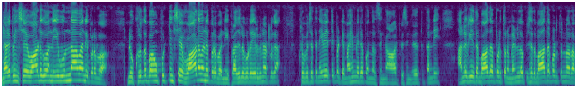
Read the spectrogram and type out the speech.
నడిపించే వాడుగా నీవు ఉన్నావని ప్రభు. నువ్వు కృతభావం పుట్టించే వాడవని ప్రభా. నీ ప్రజలు కూడా ఎరిగినట్లుగా కృపచేత నీవెత్తి పట్టి మహిమ సింగ ఆర్పి ఆర్పిసింగ్ తండ్రి. అనుగీత బాధపడుతున్నారు మెండలోపి చేత బాధపడుతున్నారు ఆ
